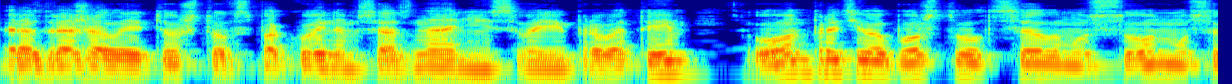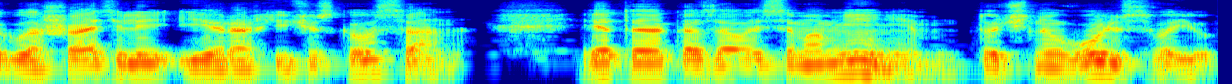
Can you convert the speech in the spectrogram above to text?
Раздражало и то, что в спокойном сознании своей правоты он противоборствовал целому сонму соглашателей иерархического сана. Это оказалось самомнением, точно волю свою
